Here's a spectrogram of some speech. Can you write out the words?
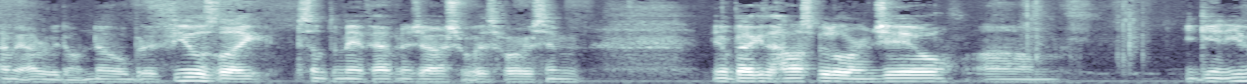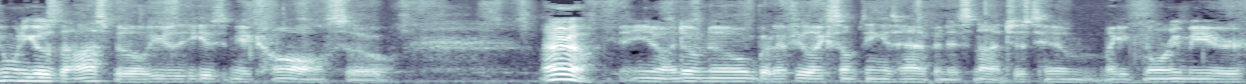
I mean, I really don't know, but it feels like something may have happened to Joshua as far as him, you know, back at the hospital or in jail. Um, again, even when he goes to the hospital, usually he gives me a call, so I don't know. You know, I don't know, but I feel like something has happened. It's not just him, like, ignoring me or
